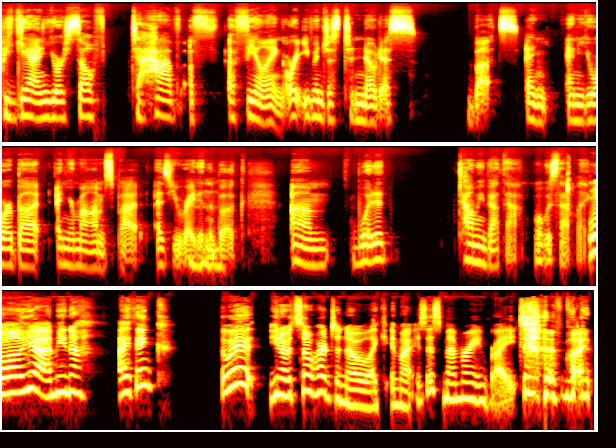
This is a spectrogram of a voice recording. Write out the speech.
began yourself to have a, a feeling or even just to notice butts and and your butt and your mom's butt as you write mm-hmm. in the book. Um, what did tell me about that? What was that like? Well, yeah, I mean, uh, I think the way you know it's so hard to know. Like, am I is this memory right? but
